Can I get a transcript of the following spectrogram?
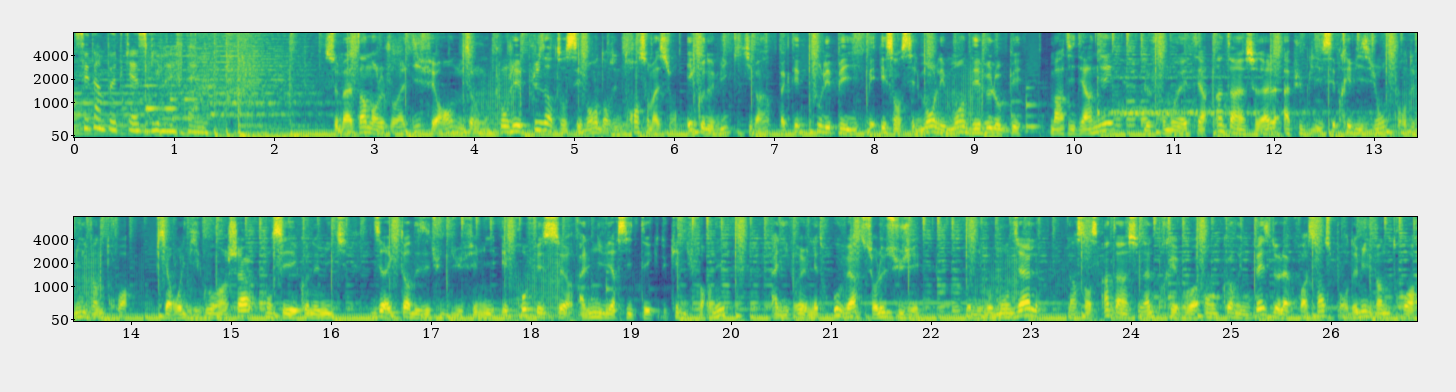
C'est un podcast Vivre FM. Ce matin, dans le journal différent, nous allons nous plonger plus intensément dans une transformation économique qui va impacter tous les pays, mais essentiellement les moins développés. Mardi dernier, le Fonds monétaire international a publié ses prévisions pour 2023. Pierre-Olivier Gourincha, conseiller économique, directeur des études du FMI et professeur à l'Université de Californie, a livré une lettre ouverte sur le sujet. Au niveau mondial, l'instance internationale prévoit encore une baisse de la croissance pour 2023.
